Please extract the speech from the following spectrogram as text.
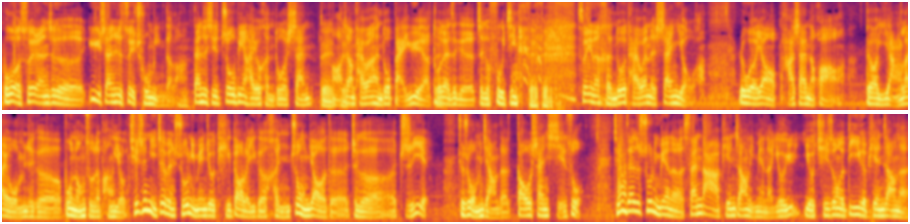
不过，虽然这个玉山是最出名的了，但是其实周边还有很多山，对啊，像台湾很多百越啊，都在这个这个附近，对对。所以呢，很多台湾的山友啊，如果要爬山的话啊。都要仰赖我们这个布农族的朋友。其实你这本书里面就提到了一个很重要的这个职业，就是我们讲的高山协作。其实在这书里面呢，三大篇章里面呢，有有其中的第一个篇章呢，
